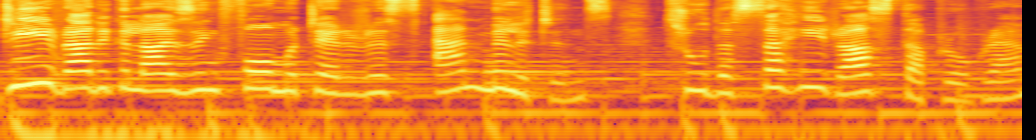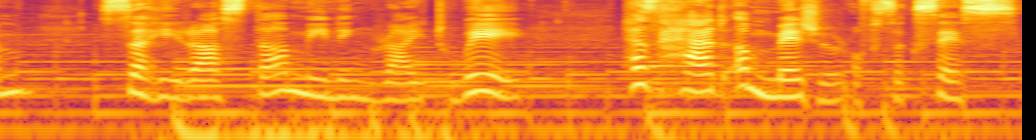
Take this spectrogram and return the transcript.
De radicalizing former terrorists and militants through the Sahi Rasta program, Sahi Rasta meaning right way, has had a measure of success.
